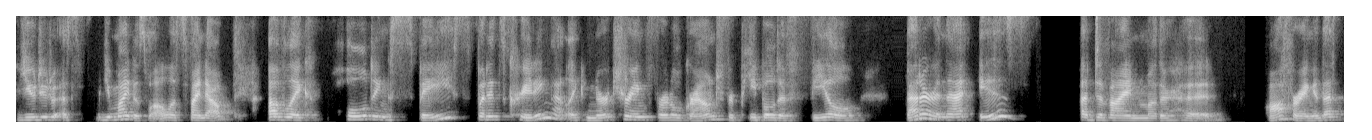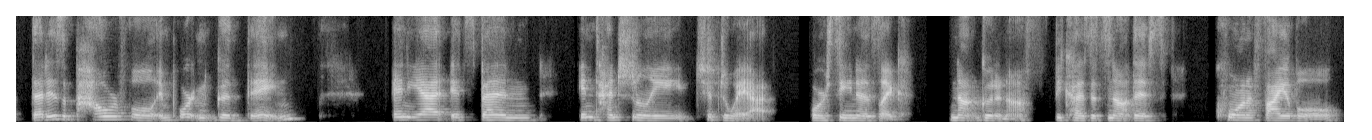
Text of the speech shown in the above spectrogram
you do as you might as well. Let's find out of like holding space, but it's creating that like nurturing, fertile ground for people to feel better. And that is a divine motherhood offering. And that that is a powerful, important, good thing. And yet it's been intentionally chipped away at or seen as like not good enough because it's not this quantifiable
